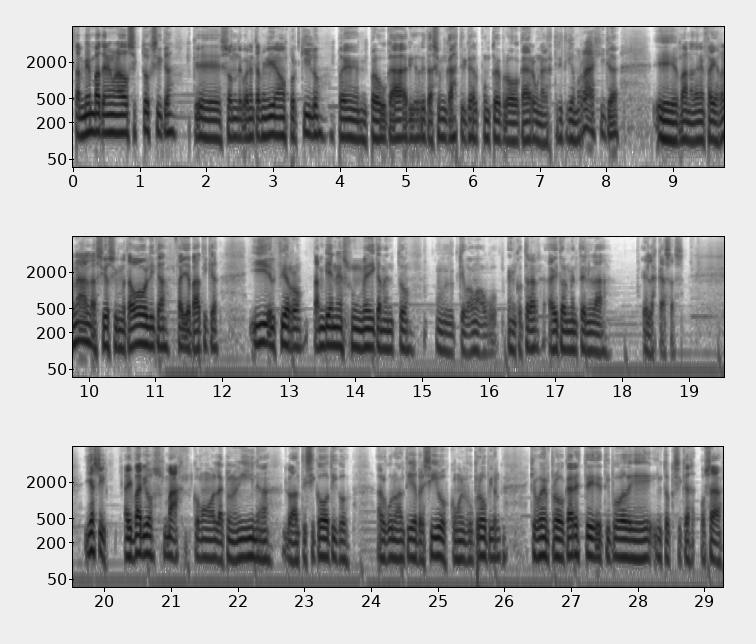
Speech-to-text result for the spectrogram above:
también va a tener una dosis tóxica que son de 40 miligramos por kilo, pueden provocar irritación gástrica al punto de provocar una gastritis hemorrágica, eh, van a tener falla renal, acidosis metabólica, falla hepática y el fierro también es un medicamento uh, que vamos a encontrar habitualmente en, la, en las casas. Y así, hay varios más como la clonina, los antipsicóticos, algunos antidepresivos como el bupropion, que pueden provocar este tipo de intoxicación, o sea,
